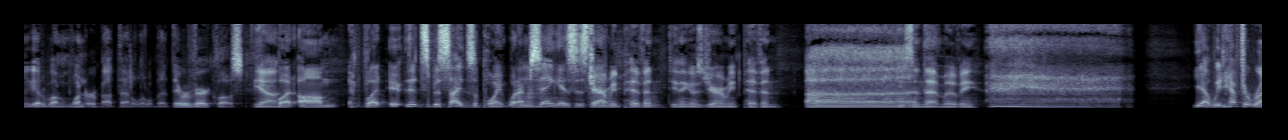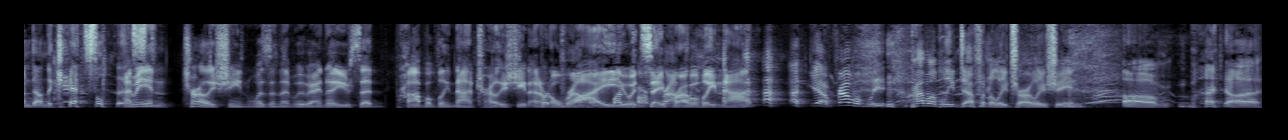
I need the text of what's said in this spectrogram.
you got to wonder about that a little bit. They were very close. Yeah. But um, but it, it's besides the point. What I'm saying is, is Jeremy Piven. Do you think it was Jeremy Piven? uh, He's in that movie. yeah, we'd have to run down the castle. List. I mean, Charlie Sheen was in that movie. I know you said probably not Charlie Sheen. I don't But know why you would pro- say prob- probably not. yeah, probably, probably, definitely Charlie Sheen. Um, but, uh,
